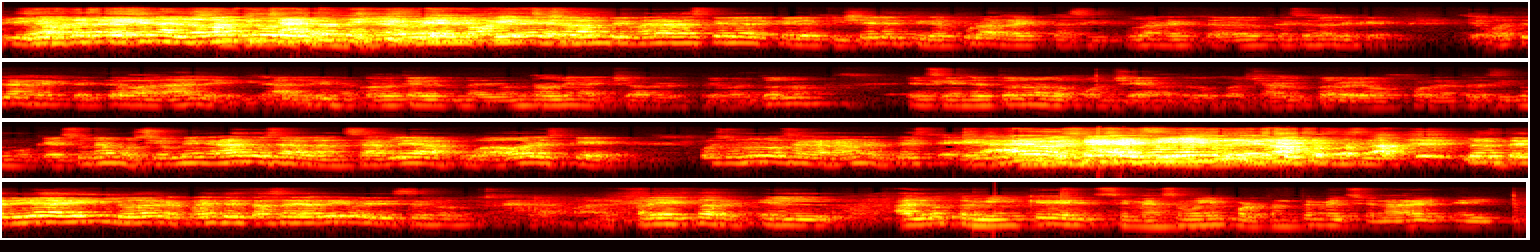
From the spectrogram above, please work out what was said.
sí, Y luego ahora estás estás en la loma pichándole. de hecho la primera vez que le, que le piché le tiré pura recta, así, pura recta. Había ocasiones de que te voy a tirar recta y te va a darle, y dale. Y me acuerdo que le- me dio un rolling al short el primer turno. El siguiente turno lo ponché, me tocó poncharlo, pero yo por dentro así como que es una emoción bien grande, o sea, lanzarle a jugadores que pues uno los agarraron en el PlayStation. Claro, sí, sí, sí, sí, no, sí, sí. Lo tenía ahí y luego de repente estás ahí arriba y dices, no. Oye, Héctor, el, algo también que se me hace muy importante mencionar, el, el,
